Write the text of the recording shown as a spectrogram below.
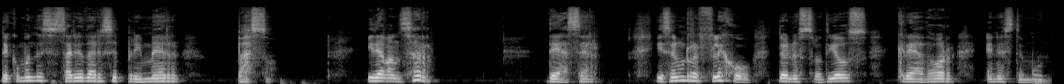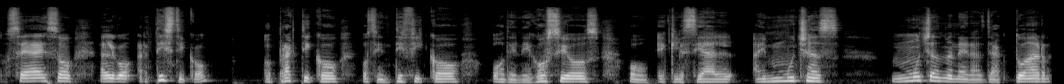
de cómo es necesario dar ese primer paso y de avanzar, de hacer y ser un reflejo de nuestro Dios creador en este mundo. Sea eso algo artístico, o práctico, o científico, o de negocios, o eclesial. Hay muchas, muchas maneras de actuar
